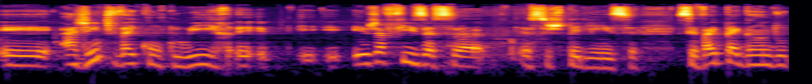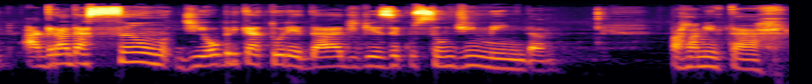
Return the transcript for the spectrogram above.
É, a gente vai concluir, é, é, eu já fiz essa, essa experiência, você vai pegando a gradação de obrigatoriedade de execução de emenda parlamentar.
